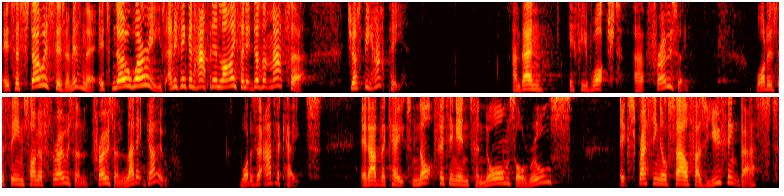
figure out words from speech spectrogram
It's a stoicism, isn't it? It's no worries. Anything can happen in life and it doesn't matter. Just be happy. And then, if you've watched uh, Frozen, what is the theme song of Frozen? Frozen, let it go. What does it advocate? It advocates not fitting into norms or rules, expressing yourself as you think best,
